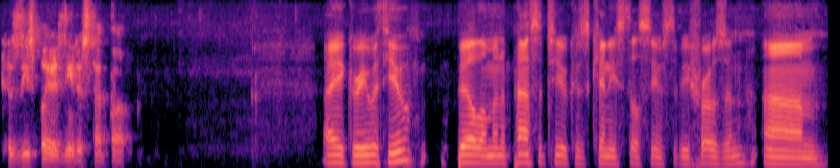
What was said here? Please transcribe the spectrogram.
because these players need to step up. I agree with you, Bill. I'm going to pass it to you because Kenny still seems to be frozen. Um,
